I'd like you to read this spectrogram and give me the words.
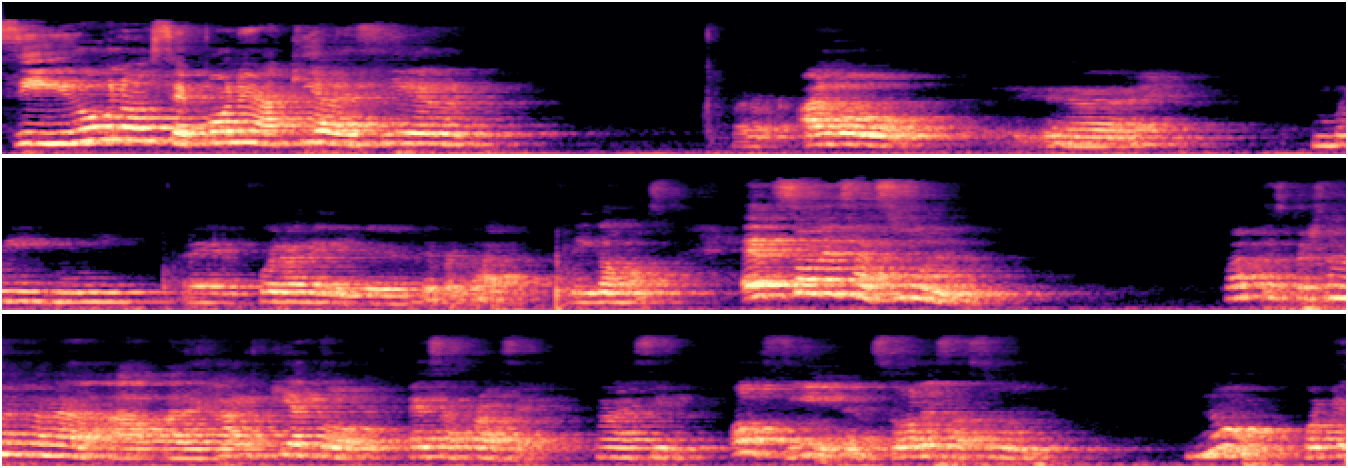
si uno se pone aquí a decir algo eh, muy, eh, fuera de, verdad, digamos, el sol es azul. ¿Cuántas personas van a, dejar quieto esa frase? Van a decir, oh sí, el sol es azul. No, porque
